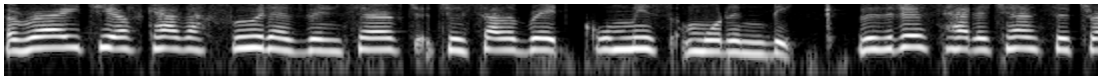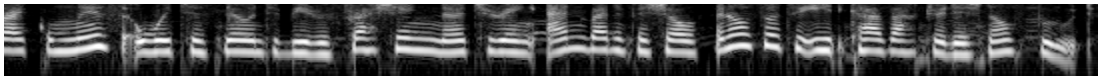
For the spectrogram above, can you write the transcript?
A variety of Kazakh food has been served to celebrate kymyzmuryndyk. Visitors had a chance to try kumis, which is known to be refreshing, nurturing, and beneficial, and also to eat Kazakh traditional food.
